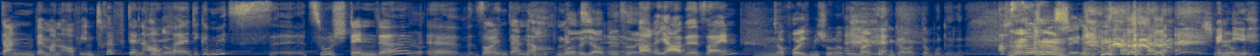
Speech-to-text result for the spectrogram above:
dann, wenn man auf ihn trifft. Denn Genau. auch äh, die Gemütszustände äh, sollen dann auch mit Variabel äh, sein. variabel sein. Hm, Da freue ich mich schon auf die weiblichen Charaktermodelle. Ach so, schön. Wenn die,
